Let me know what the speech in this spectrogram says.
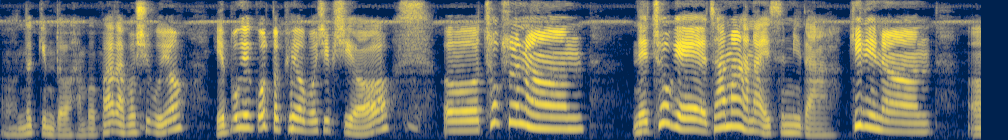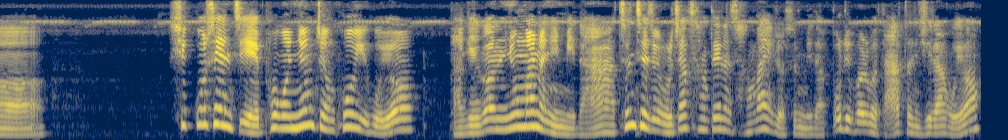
어, 느낌도 한번 받아보시고요. 예쁘게 꽃도 피워보십시오. 어, 촉수는 네 촉에 자마 하나 있습니다. 길이는 어, 19cm에 폭은 0.9이고요. 가격은 6만원입니다. 전체적으로 작 상태는 상당히 좋습니다. 뿌리 벌버 다 튼실하고요.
